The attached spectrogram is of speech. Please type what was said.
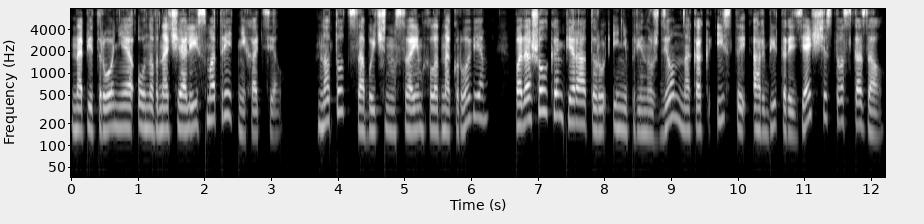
На Петрония он вначале и смотреть не хотел, но тот с обычным своим хладнокровием подошел к императору и непринужденно, как истый арбитр изящества, сказал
